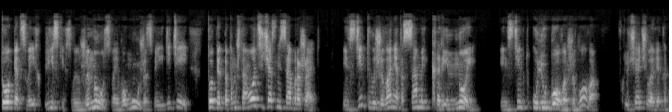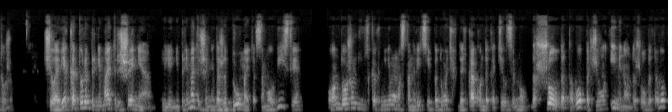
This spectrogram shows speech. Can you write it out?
топят своих близких, свою жену, своего мужа, своих детей, топят, потому что он сейчас не соображает. Инстинкт выживания – это самый коренной инстинкт у любого живого, включая человека тоже. Человек, который принимает решение или не принимает решение, даже думает о самоубийстве, он должен как минимум остановиться и подумать, как он докатился, ну, дошел до того, почему именно он дошел до того,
